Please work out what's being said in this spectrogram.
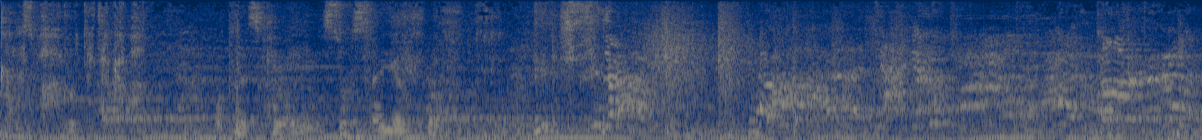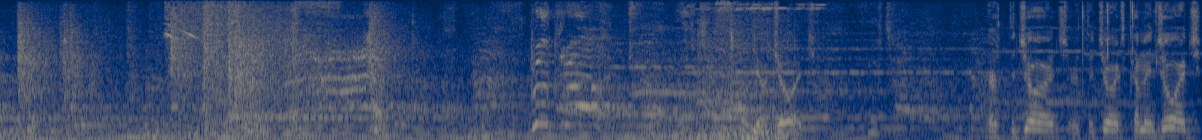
Kalas pa, ruta i takaba. Because Kay zostająco. Yo, George. Earth to George. Earth to George. Come in, George.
